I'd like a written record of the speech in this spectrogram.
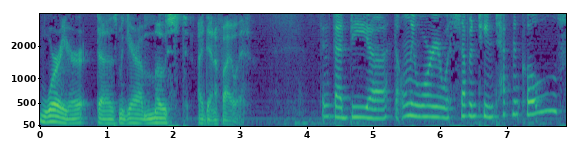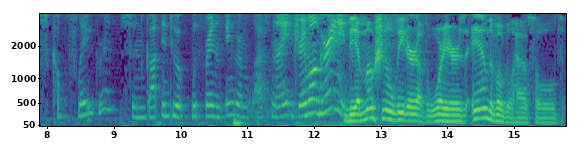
warrior does Megara most identify with? I think that'd be uh, the only warrior with 17 technicals, couple flagrants, and got into it with Brandon Ingram last night. Draymond Green. The emotional leader of the Warriors and the Vogel household,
